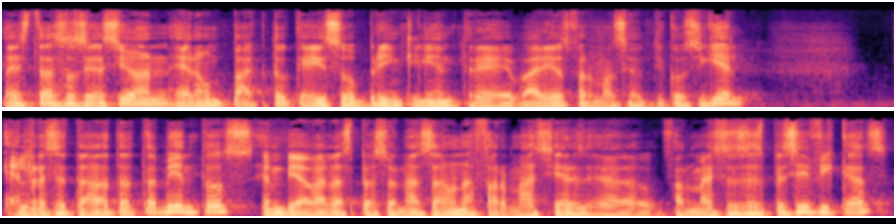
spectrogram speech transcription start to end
Esta asociación era un pacto que hizo Brinkley entre varios farmacéuticos y él. Él recetaba tratamientos, enviaba a las personas a una farmacia, eh, farmacias específicas.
